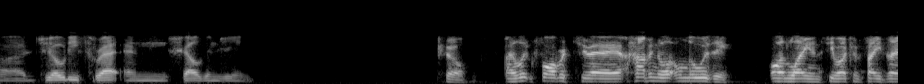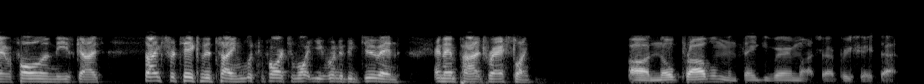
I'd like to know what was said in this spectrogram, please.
uh jody threat and sheldon jean Cool. I look forward to uh, having a little nosy online and see what I can find out following these guys. Thanks for taking the time. Looking forward to what you're going to be doing in Impact Wrestling. uh no problem and thank you very much i appreciate that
